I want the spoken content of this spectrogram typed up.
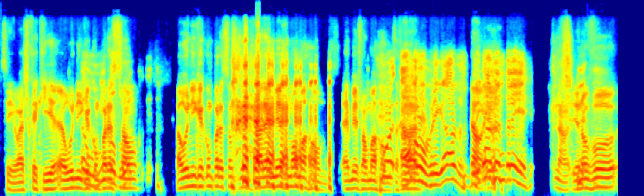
Sim, eu acho que aqui a única é comparação. A única comparação que podemos dar é mesmo ao Mahomes. É mesmo ao Mahomes. Ah, obrigado, não, obrigado, eu, André. Não, eu não vou.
